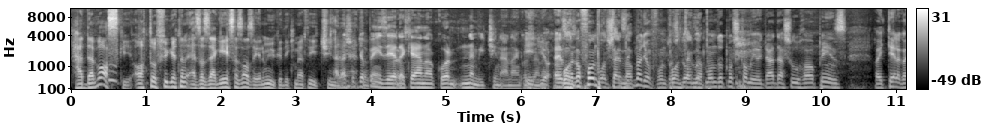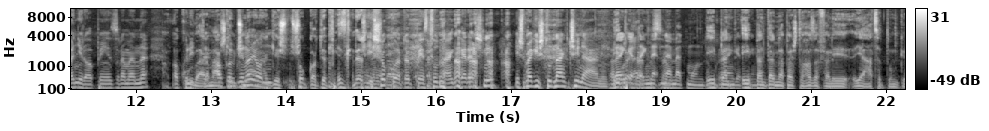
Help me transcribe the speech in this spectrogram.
Hát de baszki, attól függetlenül ez az egész, ez azért működik, mert így csinálják. Hát, hogyha pénz érdekelne, akkor nem így csinálnánk az így, Ez pont, meg a fontos, pont ez egy nagyon fontos pont dolgot tegnap. mondott most Tomi, hogy ráadásul, ha a pénz, ha itt tényleg annyira a pénzre menne, akkor itt akkor nagyon... és sokkal több pénzt keresni. És sokkal több pénzt tudnánk keresni, és meg is tudnánk csinálni. Rengeteg ne, nemet mondunk. Éppen, éppen tegnap este hazafelé játszottunk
